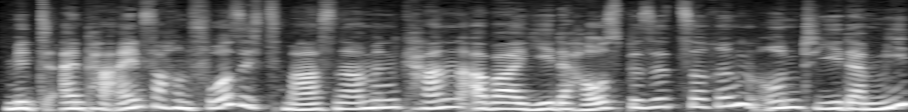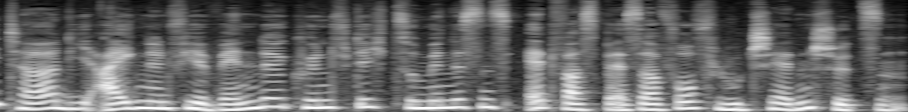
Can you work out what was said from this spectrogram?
Mit ein paar einfachen Vorsichtsmaßnahmen kann aber jede Hausbesitzerin und jeder Mieter die eigenen vier Wände künftig zumindest etwas besser vor Flutschäden schützen.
